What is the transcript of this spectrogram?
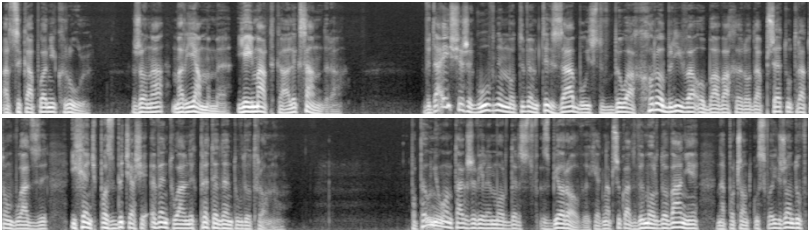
arcykapłan i król, żona Mariamme, jej matka Aleksandra. Wydaje się, że głównym motywem tych zabójstw była chorobliwa obawa Heroda przed utratą władzy i chęć pozbycia się ewentualnych pretendentów do tronu. Popełnił on także wiele morderstw zbiorowych, jak na przykład wymordowanie na początku swoich rządów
